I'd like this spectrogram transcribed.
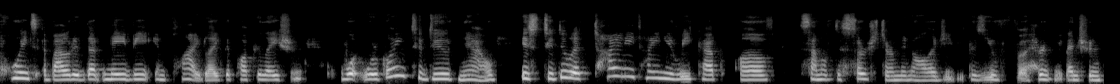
points about it that may be implied, like the population. What we're going to do now is to do a tiny, tiny recap of some of the search terminology because you've uh, heard me mention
